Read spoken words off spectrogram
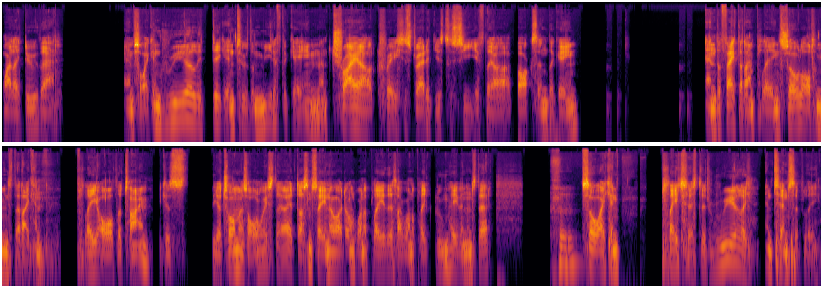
while I do that. Um, so I can really dig into the meat of the game and try out crazy strategies to see if there are bugs in the game. And the fact that I'm playing solo also means that I can play all the time because the Automa is always there. It doesn't say, no, I don't want to play this. I want to play Gloomhaven instead. so I can play test it really intensively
